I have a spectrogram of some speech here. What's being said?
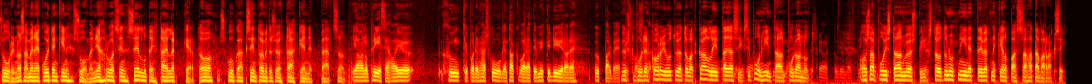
Suurin osa menee kuitenkin Suomen ja Ruotsin sellutehtaille, kertoo Skugaksin toimitusjohtaja Kenneth Persson. Ja, no priset har ju sjunkit på den här skogen tack vare att det är mycket dyrare Myrskypuiden korjuutyöt ovat kalliita ja siksi puun hinta on pudonnut. Osa puista on myös pirstoutunut niin, etteivät ne kelpaa sahatavaraksi.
